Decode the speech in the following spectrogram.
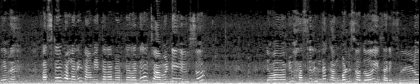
ದೇವ್ರೆ ಫಸ್ಟ್ ಟೈಮ್ ಅಲ್ಲ ರೀ ನಾವ್ ಈ ತರ ನೋಡ್ತಾ ಇರೋದು. ಚಾಮುಂಡಿ ಹಿಲ್ಸ್ ಯಾವಾಗ್ಲೂ ಹಸಿರಿಂದ ಕಂಗೊಳಿಸೋದು. ಈ ಸರಿ ಫುಲ್ಲು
